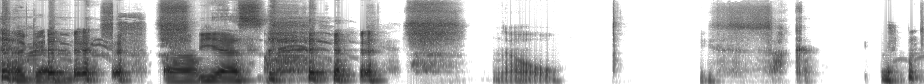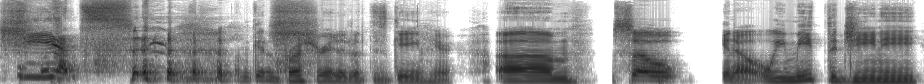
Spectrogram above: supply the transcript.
again. Um, yes. No, you suck. Jets. I'm getting frustrated with this game here. Um, so you know, we meet the genie.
